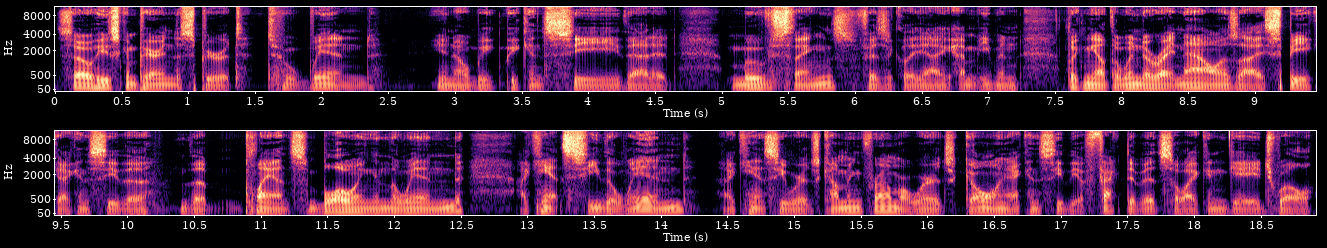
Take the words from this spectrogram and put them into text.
So he's comparing the Spirit to wind. You know, we, we can see that it moves things physically. I, am even looking out the window right now as I speak. I can see the, the plants blowing in the wind. I can't see the wind. I can't see where it's coming from or where it's going. I can see the effect of it, so I can gauge, well,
